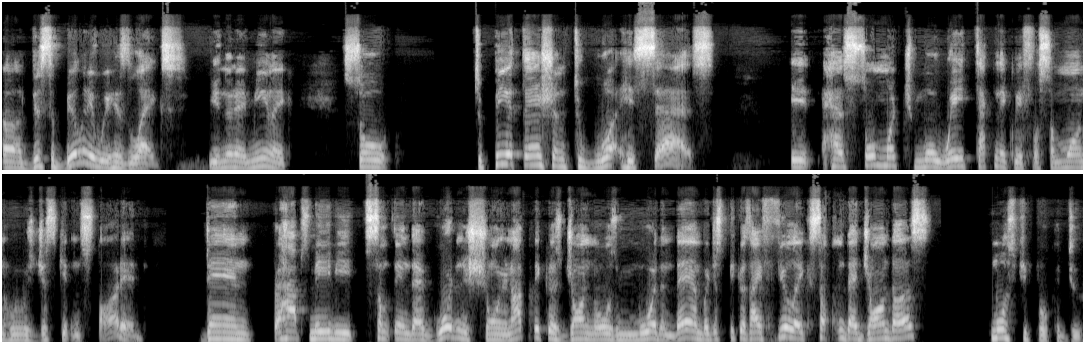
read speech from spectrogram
uh, disability with his legs. You know what I mean? Like, so to pay attention to what he says it has so much more weight technically for someone who's just getting started than perhaps maybe something that Gordon is showing, not because John knows more than them, but just because I feel like something that John does, most people could do.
